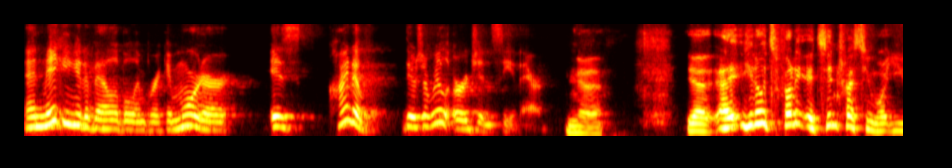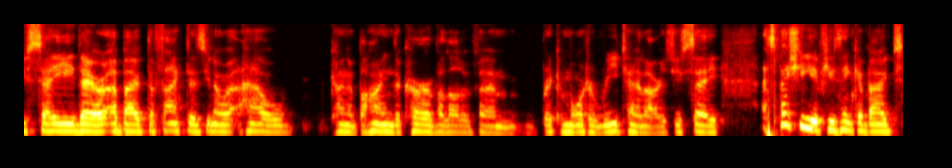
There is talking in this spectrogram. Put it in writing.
and making it available in brick and mortar, is kind of there's a real urgency there. Yeah. Yeah, uh, you know, it's funny. It's interesting what you say there about the fact is, you know, how kind of behind the curve a lot of um, brick and mortar retail are, as you say, especially if you think about,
